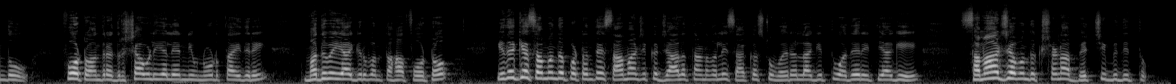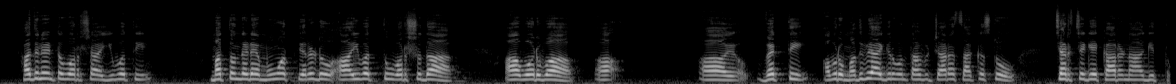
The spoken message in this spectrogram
ಒಂದು ಫೋಟೋ ಅಂದರೆ ದೃಶ್ಯಾವಳಿಯಲ್ಲಿ ನೀವು ನೋಡ್ತಾ ಇದ್ದೀರಿ, ಮದುವೆಯಾಗಿರುವಂತಹ ಫೋಟೋ. ಇದಕ್ಕೆ ಸಂಬಂಧಪಟ್ಟಂತೆ ಸಾಮಾಜಿಕ ಜಾಲತಾಣದಲ್ಲಿ ಸಾಕಷ್ಟು ವೈರಲ್ ಆಗಿತ್ತು. ಅದೇ ರೀತಿಯಾಗಿ ಸಮಾಜ ಒಂದು ಕ್ಷಣ ಬೆಚ್ಚಿ ಬಿದ್ದಿತ್ತು. ಹದಿನೆಂಟು ವರ್ಷ ಯುವತಿ, ಮತ್ತೊಂದೆಡೆ ಮೂವತ್ತೆರಡು ಐವತ್ತು ವರ್ಷದ ಆ ಓರ್ವ ವ್ಯಕ್ತಿ, ಅವರು ಮದುವೆ ಆಗಿರುವಂತಹ ವಿಚಾರ ಸಾಕಷ್ಟು ಚರ್ಚೆಗೆ ಕಾರಣ ಆಗಿತ್ತು.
